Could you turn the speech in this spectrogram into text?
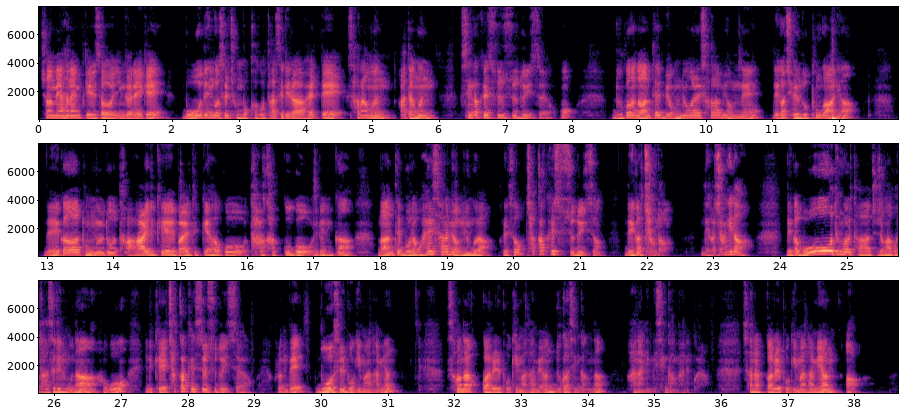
처음에 하나님께서 인간에게 모든 것을 정복하고 다스리라 할 때 사람은 아담은 생각했을 수도 있어요. 어? 누가 나한테 명령할 사람이 없네? 내가 제일 높은 거 아니야? 내가 동물도 다 이렇게 말 듣게 하고 다 가꾸고 이러니까 나한테 뭐라고 할 사람이 없는 거야. 그래서 착각했을 수도 있어. 내가 최고다. 내가 짱이다. 내가 모든 걸 다 주정하고 다스리는구나 하고 이렇게 착각했을 수도 있어요. 그런데 무엇을 보기만 하면 선악과를 보기만 하면 누가 생각나? 하나님이 생각나는 거야. 선악과를 보기만 하면 아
